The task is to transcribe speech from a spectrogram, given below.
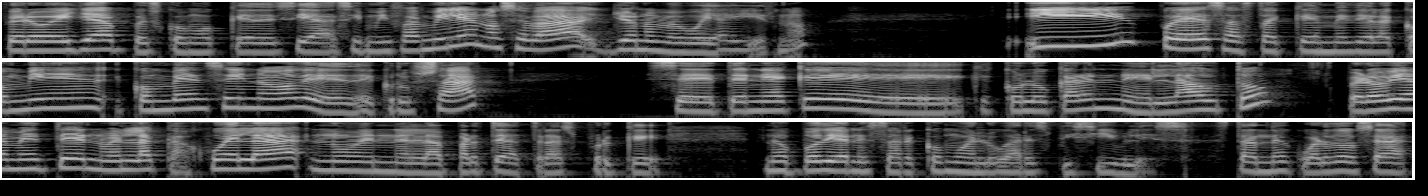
Pero ella pues como que decía, si mi familia no se va, yo no me voy a ir, ¿no? Y pues hasta que me dio la convence y no de, de, cruzar, se tenía que, que colocar en el auto, pero obviamente no en la cajuela, no en la parte de atrás, porque no podían estar como en lugares visibles. ¿Están de acuerdo? O sea,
